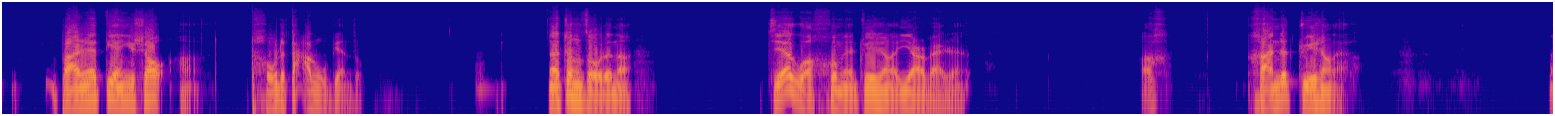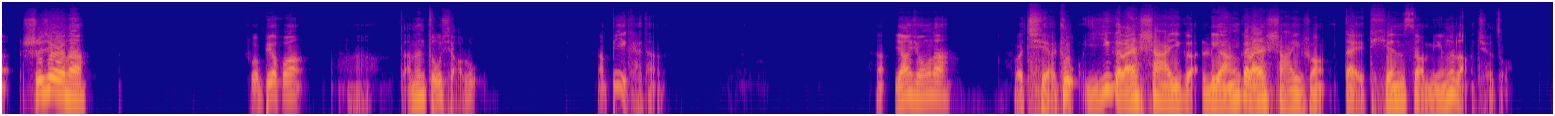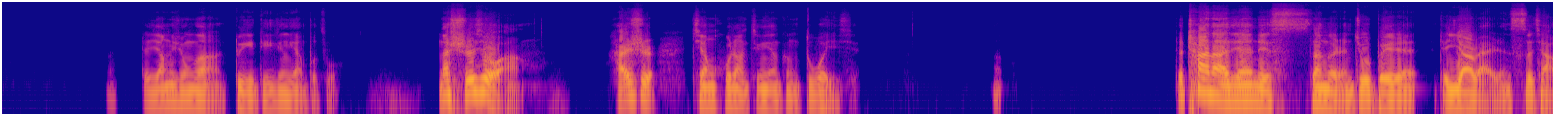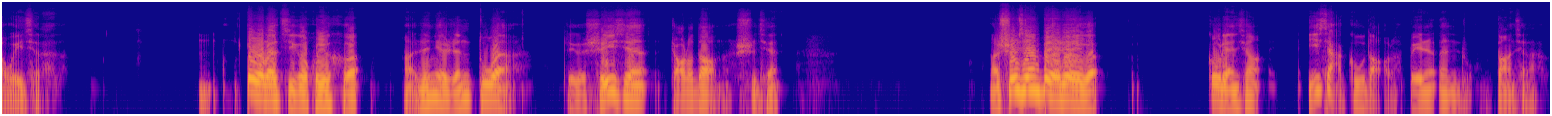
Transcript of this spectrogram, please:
把人家店一烧啊，投着大路便走。那正走着呢，结果后面追上了一二百人，啊，喊着追上来了。啊，石秀呢说：“别慌啊，咱们走小路啊，避开他们。”啊，杨雄呢？说且住，一个来杀一个，两个来杀一双，待天色明朗却走。这杨雄啊，对敌经验不足，那石秀啊，还是江湖上经验更多一些。这刹那间，这三个人就被人这一二百人四下围起来了。嗯，斗了几个回合啊，人家人多呀，这个谁先着了道呢？石谦。啊，石谦被这个勾连枪一下勾倒了，被人摁住绑起来了。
